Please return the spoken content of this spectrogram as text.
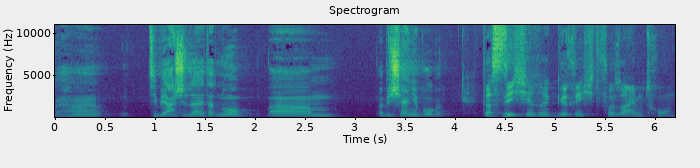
Э, Тебя ожидает одно эм, обещание Бога. das sichere Gericht vor seinem Thron.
